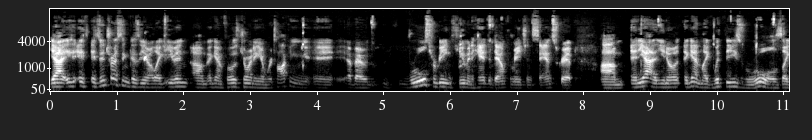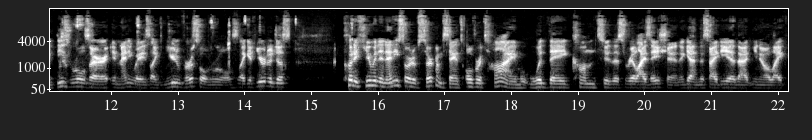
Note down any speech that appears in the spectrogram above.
Yeah, it, it, it's interesting because you know, like even um, again, for those joining in, we're talking uh, about rules for being human handed down from ancient Sanskrit. Um, and yeah, you know, again, like with these rules, like these rules are in many ways like universal rules. Like if you were to just put a human in any sort of circumstance over time, would they come to this realization? Again, this idea that you know, like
